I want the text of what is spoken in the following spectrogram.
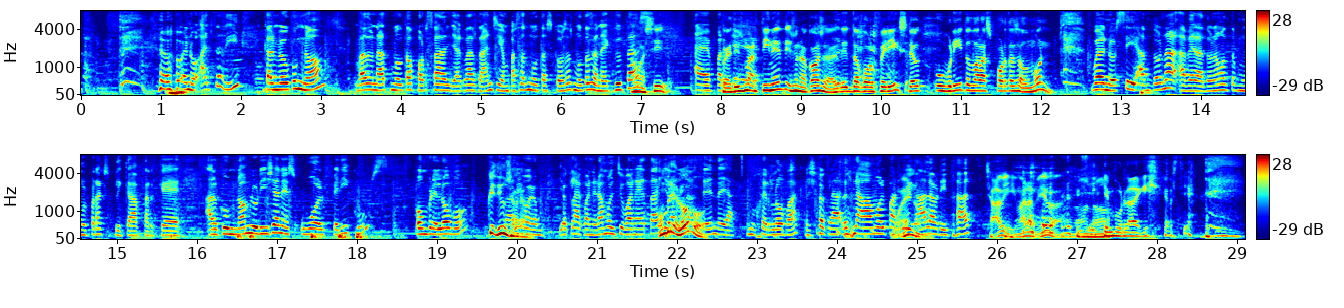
bueno, haig de dir que el meu cognom m'ha donat molta força al llarg dels anys i han passat moltes coses, moltes anècdotes. Home, sí. Eh, Perquè dius Martínez és una cosa, de Golferix deu obrir totes les portes del món. Bueno, sí, em dona, a veure, dona molt, molt per explicar, perquè el cognom, l'origen és Wolfericus, hombre lobo. Què dius ara? Bueno, jo, clar, quan era molt joveneta, Hombre jo era lobo? deia mujer loba, que això, clar, donava molt per Bueno. lligar, la veritat. Xavi, mare meva. No, no. Què hem portat aquí? Hòstia.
